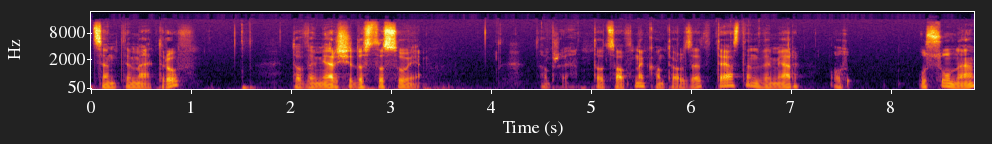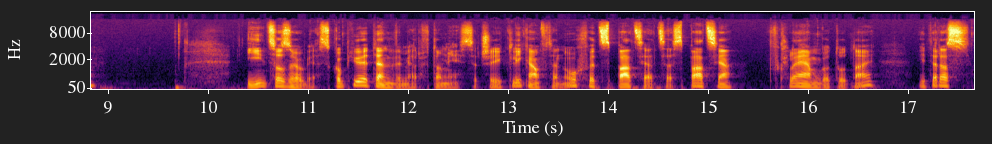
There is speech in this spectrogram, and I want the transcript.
centymetrów, to wymiar się dostosuje. Dobrze, to cofnę, Ctrl Z, teraz ten wymiar usunę i co zrobię? Skopiuję ten wymiar w to miejsce, czyli klikam w ten uchwyt, spacja, C, spacja, wklejam go tutaj i teraz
